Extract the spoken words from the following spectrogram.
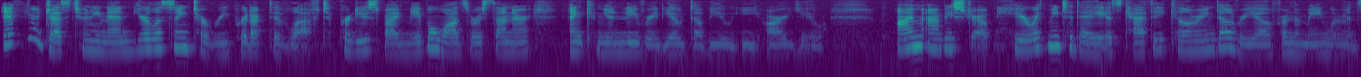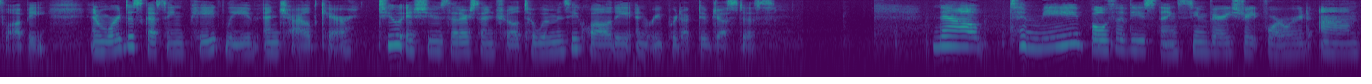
If you're just tuning in, you're listening to Reproductive Left, produced by Mabel Wadsworth Center and Community Radio WERU. I'm Abby Strout. Here with me today is Kathy Kilrain Del Rio from the Maine Women's Lobby, and we're discussing paid leave and child care, two issues that are central to women's equality and reproductive justice. Now, to me, both of these things seem very straightforward. Um,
